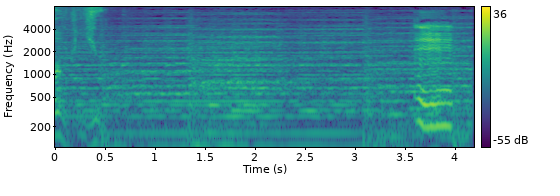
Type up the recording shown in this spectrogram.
love you. Eh,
